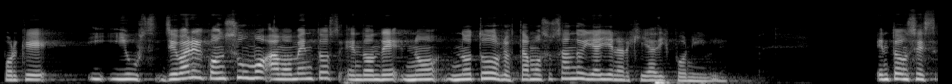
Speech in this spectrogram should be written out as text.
porque y, llevar el consumo a momentos en donde no todos lo estamos usando y hay energía disponible. Entonces,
